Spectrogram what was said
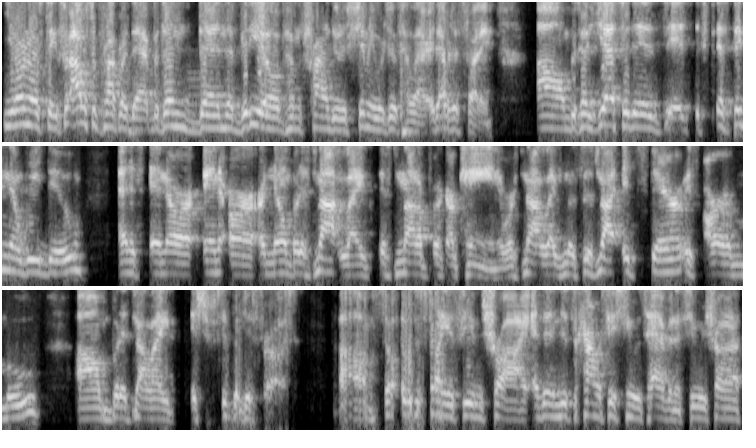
you don't know those things. So I was surprised by that. But then, then the video of him trying to do the shimmy was just hilarious. That was just funny. Um, because yes, it is. It's, it's thing that we do, and it's in our in our, known, but it's not like it's not a, like arcane, or it's not like it's, it's not. It's there. It's our move. Um, but it's not like it's specifically just for us. Um, so it was just funny to see him try, and then just the conversation he was having, and see he was trying to,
